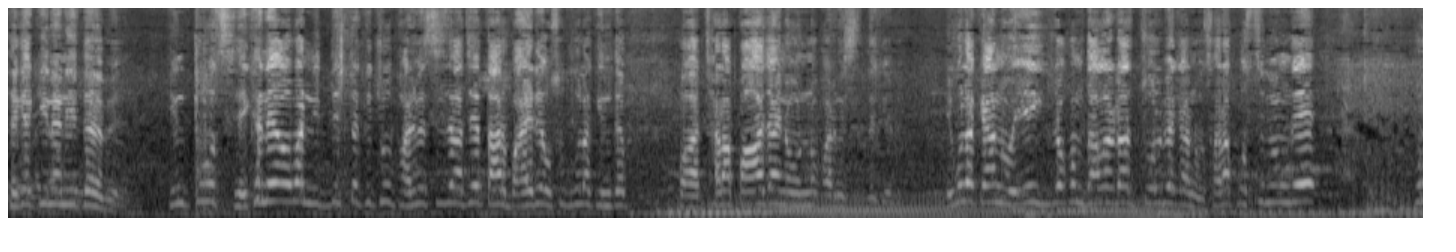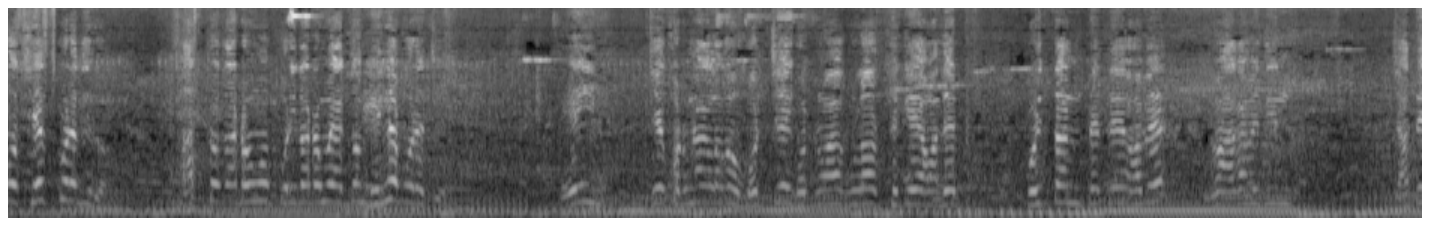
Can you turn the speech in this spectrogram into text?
থেকে কিনে নিতে হবে। কিন্তু সেখানে আবার নির্দিষ্ট কিছু ফার্মেসি আছে, তার বাইরে ওষুধগুলো কিনতে ছাড়া পাওয়া যায় না অন্য ফার্মেসি থেকে। এগুলো কেন? এই রকম দালাল রাজ চলবে কেন? সারা পশ্চিমবঙ্গে পুরো শেষ করে দিল। স্বাস্থ্য কাঠামো, পরিকাঠামো একদম ভেঙে পড়েছে। এই যে ঘটনাগুলো ঘটছে ঘটনাগুলোর থেকে আমাদের পরিত্রাণ পেতে হবে। এবং আগামী দিন যাতে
